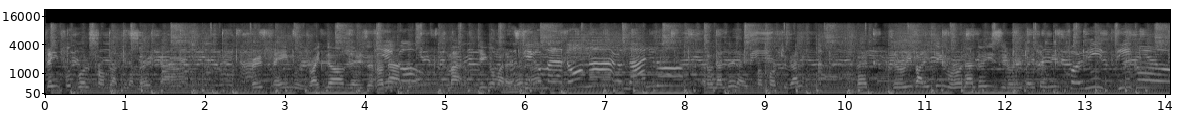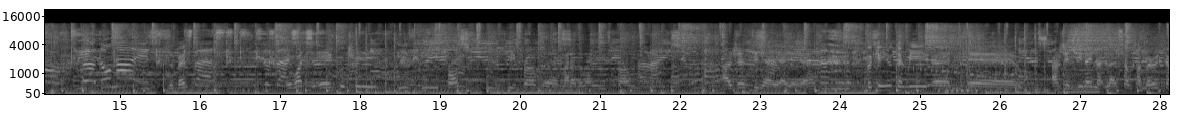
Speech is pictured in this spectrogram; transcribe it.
playing football from Latin America, very famous. Right now there is a Ronaldo, Ma- Diego Maradona. Diego Maradona. Ronaldo is from Portugal, but the rivalry with Ronaldo is the rivalry with For me, Diego Maradona is The best? best. The best. And what uh, country is he from? Is he from uh, Maradona is from Argentina. Yeah, yeah, yeah. so can you tell me uh, uh, Argentina South America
